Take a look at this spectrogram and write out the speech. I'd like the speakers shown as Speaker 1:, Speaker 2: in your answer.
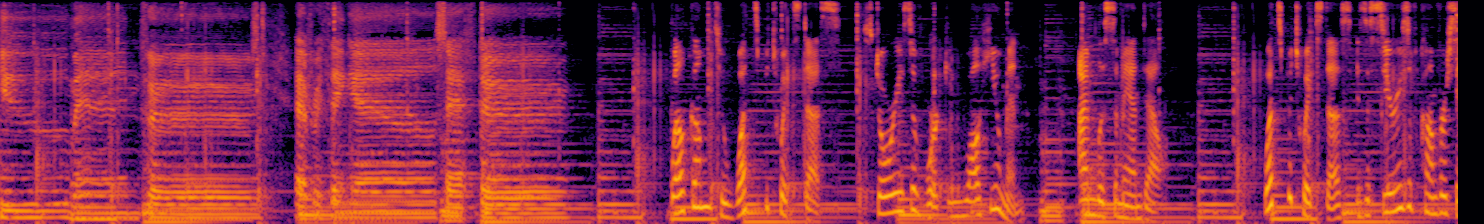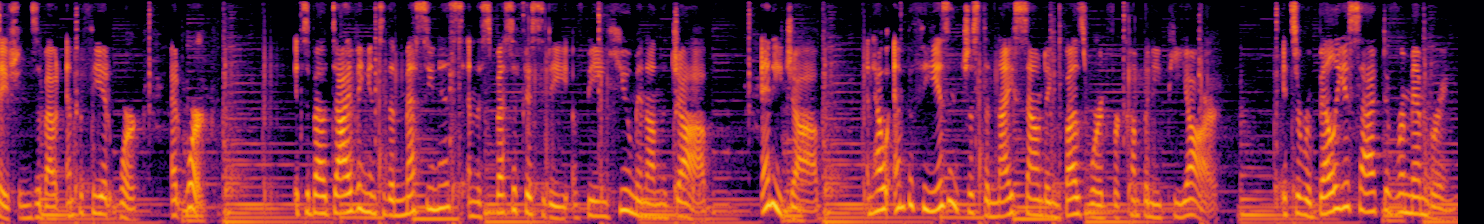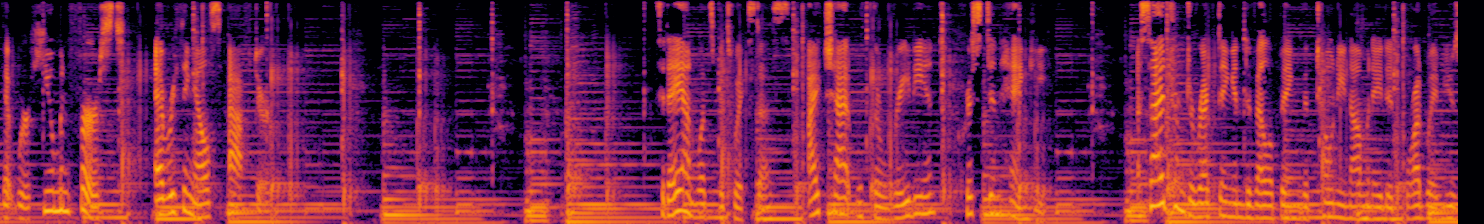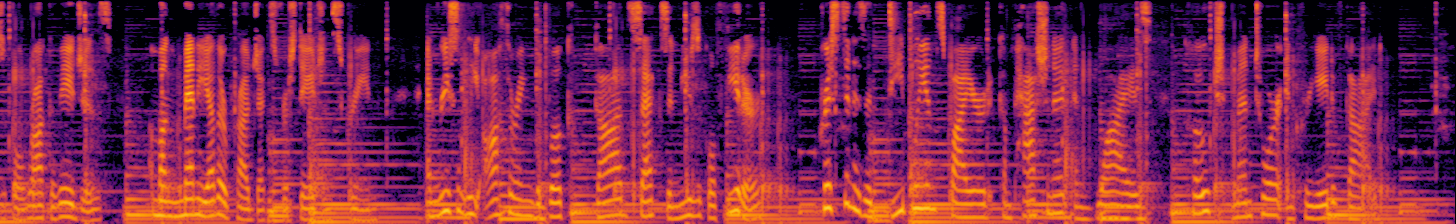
Speaker 1: Human first, everything else after.
Speaker 2: Welcome to What's Betwixt Us Stories of Working While Human. I'm Lissa Mandel. What's Betwixt Us is a series of conversations about empathy at work, at work. It's about diving into the messiness and the specificity of being human on the job, any job, and how empathy isn't just a nice sounding buzzword for company PR. It's a rebellious act of remembering that we're human first, everything else after. Today on What's Betwixt Us, I chat with the radiant Kristin Hanggi. Aside from directing and developing the Tony nominated Broadway musical Rock of Ages, among many other projects for stage and screen, and recently authoring the book God, Sex, and Musical Theater, Kristin is a deeply inspired, compassionate, and wise coach, mentor, and creative guide.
